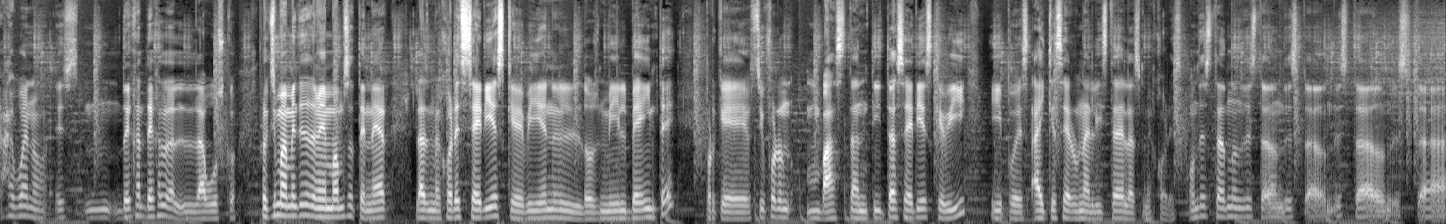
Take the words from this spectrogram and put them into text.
Ay, bueno, es, mm, deja, déjala, la busco. Próximamente también vamos a tener las mejores series que vi en el 2020, porque sí fueron bastantitas series que vi y pues hay que hacer una lista de las mejores. ¿Dónde está? ¿Dónde está? ¿Dónde está? ¿Dónde está? ¿Dónde está?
